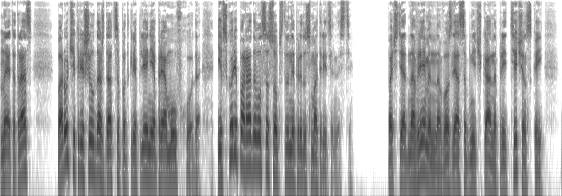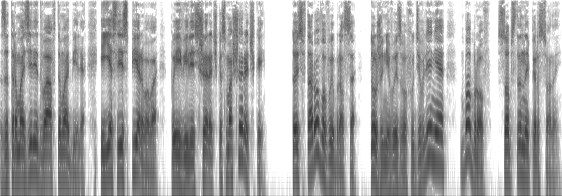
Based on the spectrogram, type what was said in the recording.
На этот раз поручик решил дождаться подкрепления прямо у входа и вскоре порадовался собственной предусмотрительности. Почти одновременно возле особнячка на Предтеченской затормозили два автомобиля, и если из первого появились Шерочка с Машерочкой, то из второго выбрался, тоже не вызвав удивления, Бобров собственной персоной.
